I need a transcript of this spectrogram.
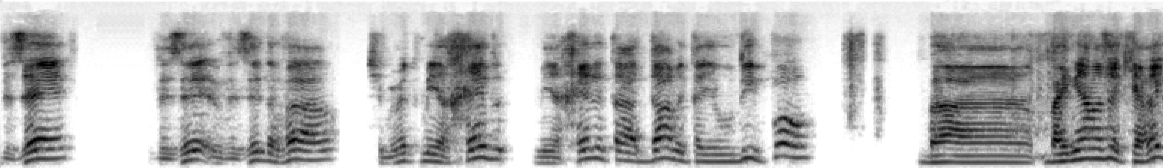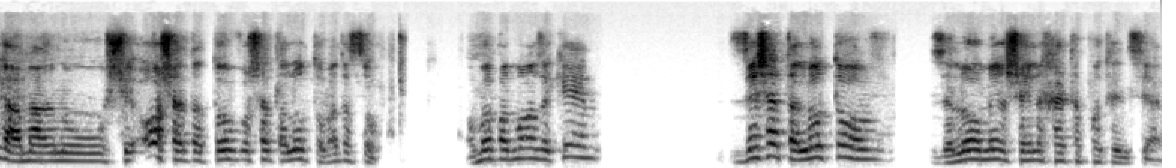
וזה, וזה, וזה דבר שבאמת מייחד, מייחד את האדם, את היהודי פה, בעניין הזה, כי הרגע אמרנו שאו שאתה טוב או שאתה לא טוב, עד הסוף. אומר פדמור הזה, כן, זה שאתה לא טוב, זה לא אומר שאין לך את הפוטנציאל.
